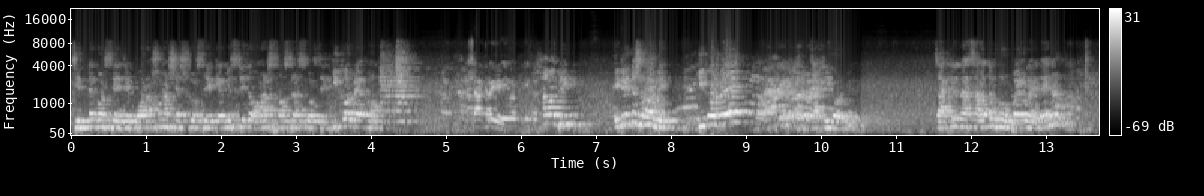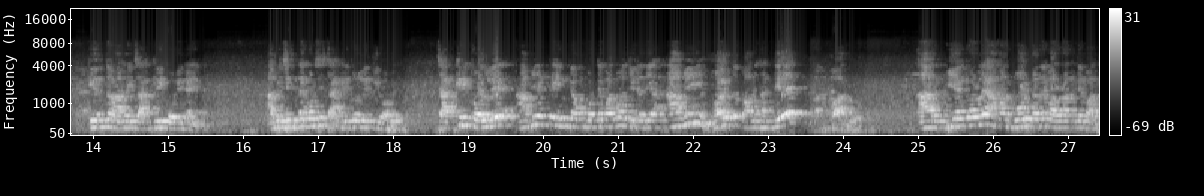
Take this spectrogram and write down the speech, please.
চিন্তা করছে যে পড়াশোনা শেষ করছে কেমিস্ট্রিতে অনার্স মাস্টার্স করছে কি করবে এখন? চাকরি। স্বাভাবিক। এটাই তো স্বাভাবিক। কি করবে? চাকরি করবে। চাকরি না ছাড়া তো কোনো উপায় নাই তাই না? কিন্তু আমি চাকরি করি নাই। আমি চিন্তা করছি চাকরি করলে কি হবে? চাকরি করলে আমি একটা ইনকাম করতে পারব যেটা দিয়ে আমি হয়তো ভালো থাকতে পারব। আর বিয়ে করলে আমার বউটারে ভালো রাখতে পারব।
